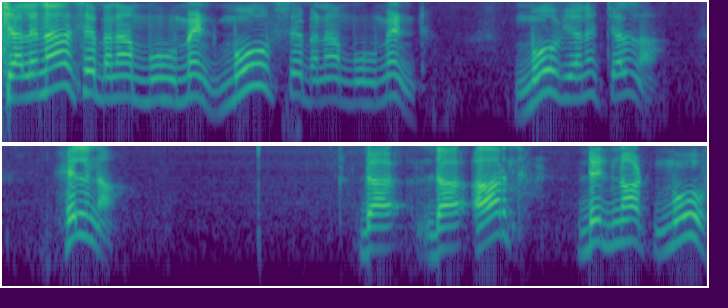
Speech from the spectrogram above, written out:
चलना से बना मूवमेंट, मूव से बना मूवमेंट। मूव यानी चलना, हिलना। The the earth did not move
